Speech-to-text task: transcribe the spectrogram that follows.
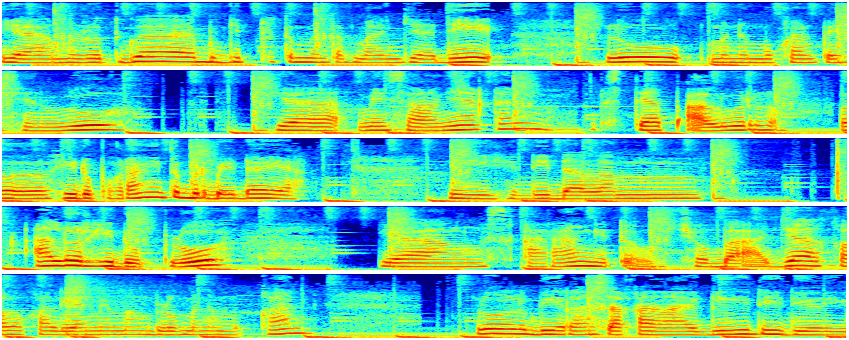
ya menurut gue begitu teman-teman. Jadi lu menemukan passion lu ya misalnya kan setiap alur uh, hidup orang itu berbeda ya. Nih di dalam alur hidup lu yang sekarang gitu coba aja kalau kalian memang belum menemukan lu lebih rasakan lagi di diri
